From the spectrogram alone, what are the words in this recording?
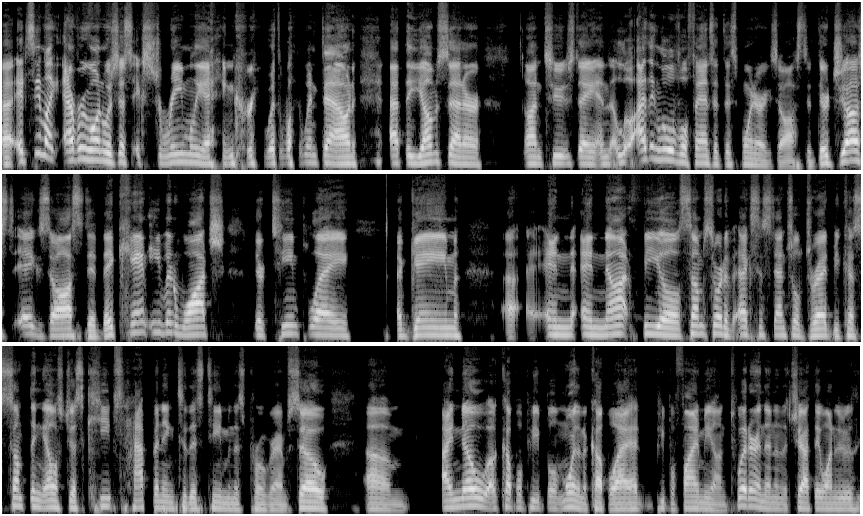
uh, it seemed like everyone was just extremely angry with what went down at the Yum Center on Tuesday. And I think Louisville fans at this point are exhausted. They're just exhausted. They can't even watch their team play a game uh, and and not feel some sort of existential dread because something else just keeps happening to this team and this program. So um, I know a couple people, more than a couple. I had people find me on Twitter and then in the chat they wanted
